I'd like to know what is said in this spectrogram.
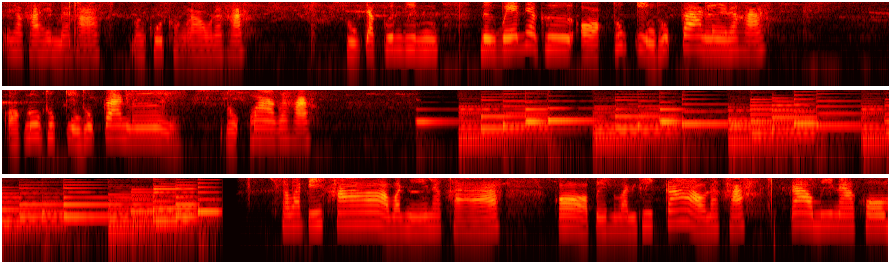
นี่นะคะเห็นไหมคะ มังคุดของเรานะคะ สูงจากพื้นดินหนึ่งเมตรเนี่ยคือออกทุกกิ่งทุกก้านเลยนะคะ ออกลูกทุกกิ่งทุกก้านเลย ดกมากนะคะสวัสดีค่ะ วันนี้นะคะ ก็เป็นวันที่ 9 นะคะ 9 มีนาคม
